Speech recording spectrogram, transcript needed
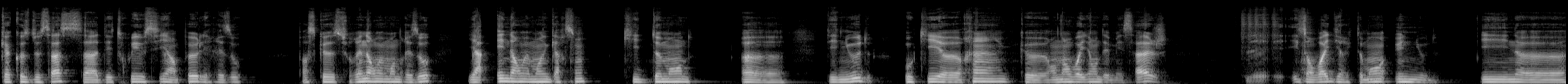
qu'à cause de ça, ça détruit aussi un peu les réseaux. Parce que sur énormément de réseaux, il y a énormément de garçons qui demandent euh, des nudes ou qui, euh, rien qu'en envoyant des messages, ils envoient directement une nude. Ils ne,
